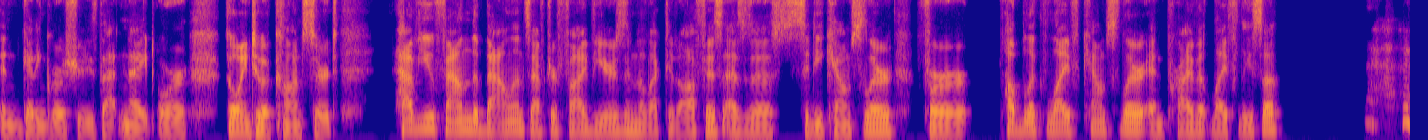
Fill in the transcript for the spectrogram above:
and getting groceries that night or going to a concert. Have you found the balance after five years in elected office as a city councilor for public life counselor and private life Lisa? uh,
